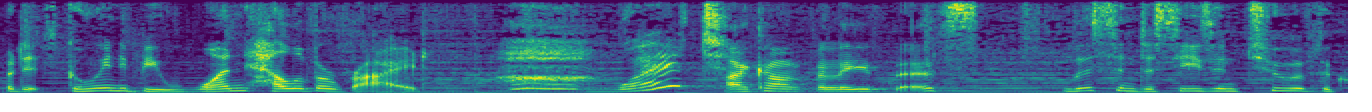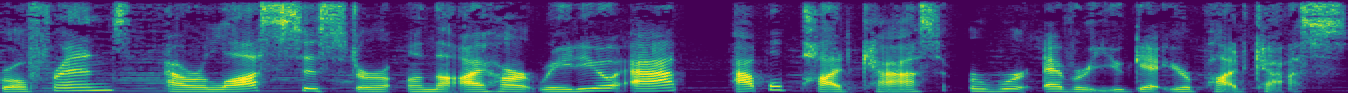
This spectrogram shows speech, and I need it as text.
but it's going to be one hell of a ride. What? I can't believe this. Listen to season two of The Girlfriends, Our Lost Sister on the iHeartRadio app, Apple Podcasts, or wherever you get your podcasts.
